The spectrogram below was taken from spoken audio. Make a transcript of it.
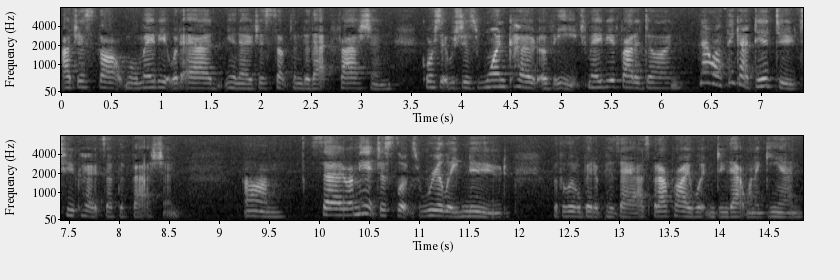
I just thought, well, maybe it would add, you know, just something to that fashion. Of course, it was just one coat of each. Maybe if I'd have done, no, I think I did do two coats of the fashion. Um, so, I mean, it just looks really nude with a little bit of pizzazz, but I probably wouldn't do that one again.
